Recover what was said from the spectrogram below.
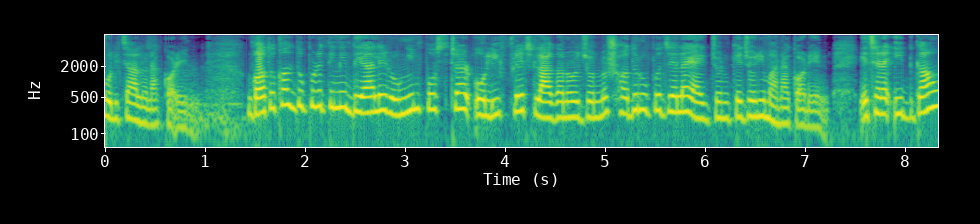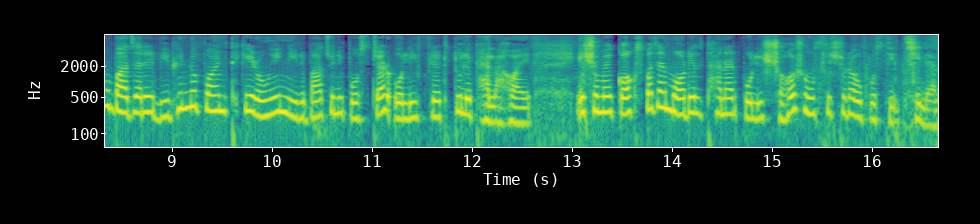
পরিচালনা করেন। গতকাল দুপুরে তিনি দেয়ালে রঙিন পোস্টার ও লিফলেট লাগানোর জন্য সদর উপজেলায় একজনকে জরিমানা করেন। এছাড়া ঈদগাঁও বাজারের বিভিন্ন পয়েন্ট থেকে রঙিন নির্বাচনী পোস্টার ও লিফলেট তুলে ফেলা হয়। এ সময় কক্সবাজার মডেল থানার পুলিশ সহ সংশ্লিষ্টরা উপস্থিত ছিলেন।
